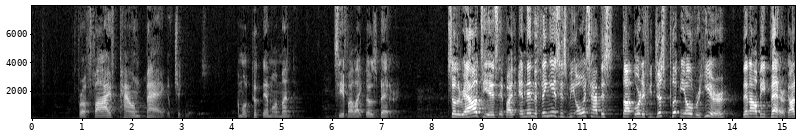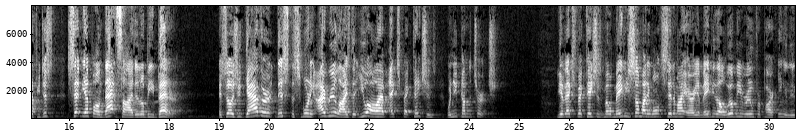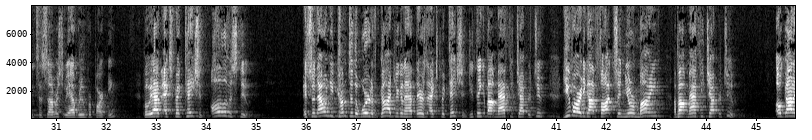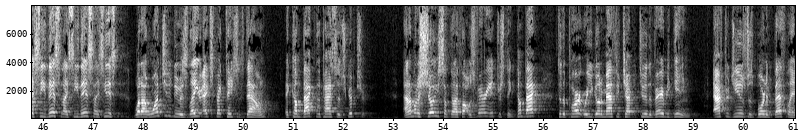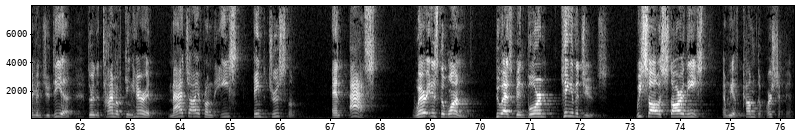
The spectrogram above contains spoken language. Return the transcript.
For a five pound bag of chicken wings. I'm going to cook them on Monday. See if I like those better. So the reality is, if I, and then the thing is, is we always have this thought, Lord, if you just put me over here, then I'll be better. God, if you just set me up on that side, it'll be better. And so as you gather this this morning, I realize that you all have expectations when you come to church. You have expectations. Maybe somebody won't sit in my area. Maybe there will be room for parking, and it's the summer, so we have room for parking. But we have expectations. All of us do. And so now when you come to the Word of God, you're going to have, there's expectations. You think about Matthew chapter 2. You've already got thoughts in your mind about Matthew chapter 2. Oh, God, I see this, and I see this, and I see this. What I want you to do is lay your expectations down and come back to the passage of Scripture. And I'm going to show you something I thought was very interesting. Come back to the part where you go to Matthew chapter 2 in the very beginning. After Jesus was born in Bethlehem in Judea, during the time of King Herod, Magi from the east came to Jerusalem and asked, Where is the one who has been born King of the Jews? We saw a star in the east, and we have come to worship him.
